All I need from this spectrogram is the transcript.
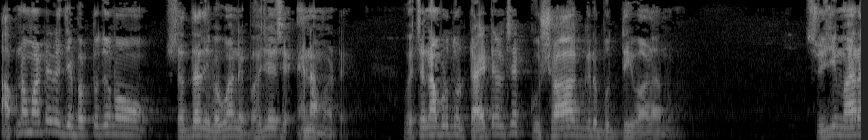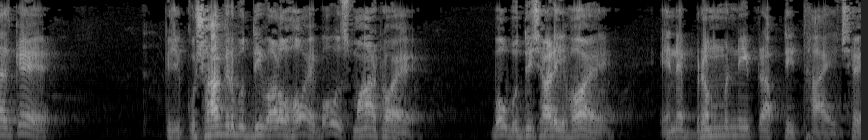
આપના માટે જે ભક્તજનો શ્રદ્ધાથી ભગવાનને ભજે છે એના માટે. વચનામૃતનું ટાઇટલ છે કુશાગ્ર બુદ્ધિવાળાનું. શ્રીજી મહારાજ કે કે જે કુશાગ્ર બુદ્ધિવાળો હોય, બહુ સ્માર્ટ હોય, બહુ બુદ્ધિશાળી હોય, એને બ્રહ્મની પ્રાપ્તિ થાય છે.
